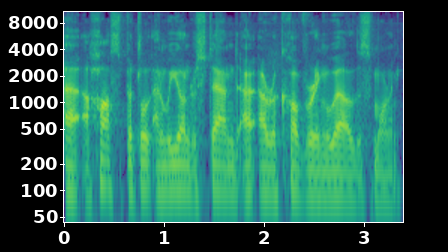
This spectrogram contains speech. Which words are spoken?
uh, a hospital, and we understand are, are recovering well this morning.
